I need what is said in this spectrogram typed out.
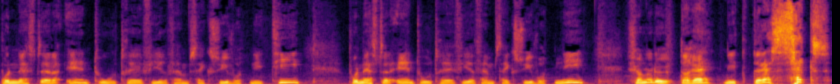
På den neste er det 1, 2, 3, 4, 5, 6, 7, 8, 9, 10. På den neste er det 1, 2, 3, 4, 5, 6, 7, 8, 9. Skjønner du? Der er, det er seks.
